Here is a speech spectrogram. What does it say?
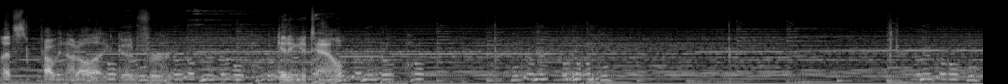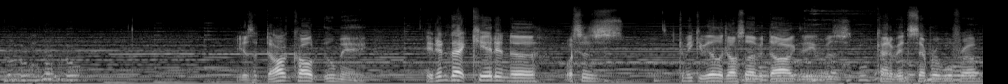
That's probably not all that good for getting to town. He has a dog called Ume. Hey, didn't that kid in the what's his Kamiki Village also have a dog that he was kind of inseparable from?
